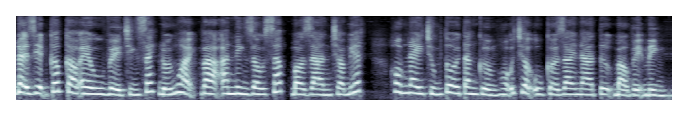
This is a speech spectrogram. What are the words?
Đại diện cấp cao EU về chính sách đối ngoại và an ninh dâu sắc Bozan cho biết, hôm nay chúng tôi tăng cường hỗ trợ Ukraine tự bảo vệ mình.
